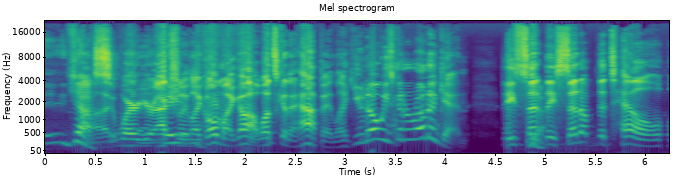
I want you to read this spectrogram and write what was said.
Yes, uh, where you're actually I- like, oh my god, what's gonna happen? Like you know he's gonna run again. They set Yeah. they set up the tell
